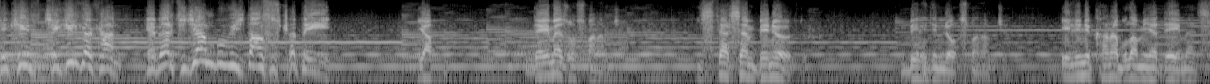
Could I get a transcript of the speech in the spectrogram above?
Çekil, çekil Gökhan. Geberteceğim bu vicdansız köpeği. Yapma. Değmez Osman amca. İstersen beni öldür. Beni dinle Osman amca. Elini kana bulamaya değmez.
